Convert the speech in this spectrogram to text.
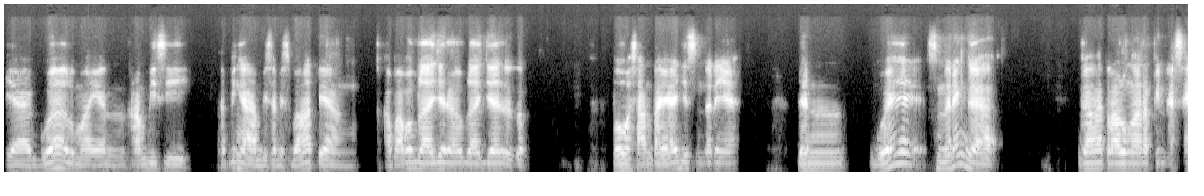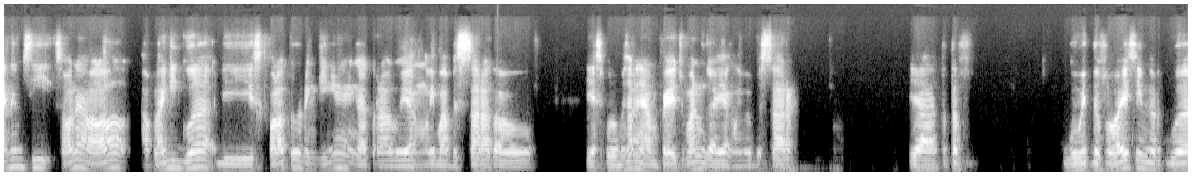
ya gue lumayan ambis sih tapi nggak habis-habis banget yang apa-apa belajar apa belajar tetap bawa santai aja sebenarnya dan gue sebenarnya nggak nggak terlalu ngarepin SNM sih. Soalnya awal-awal apalagi gue di sekolah tuh rankingnya nggak terlalu yang lima besar atau ya sepuluh besar nyampe. Cuman nggak yang lima besar. Ya tetap gue with the flow sih menurut gue.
